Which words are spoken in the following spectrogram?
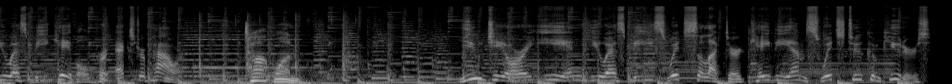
USB cable for extra power. Top 1. UGREEN USB switch selector KVM switch to computers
